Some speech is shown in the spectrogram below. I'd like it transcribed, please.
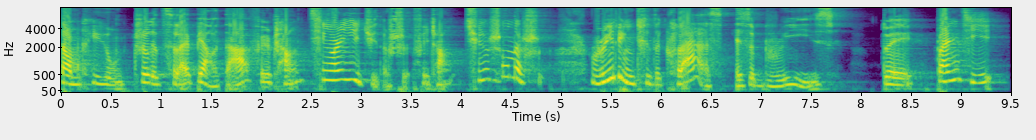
但我们可以用这个词来表达非常轻而易举的事，非常轻松的事。Reading to the class is a breeze。 对班级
